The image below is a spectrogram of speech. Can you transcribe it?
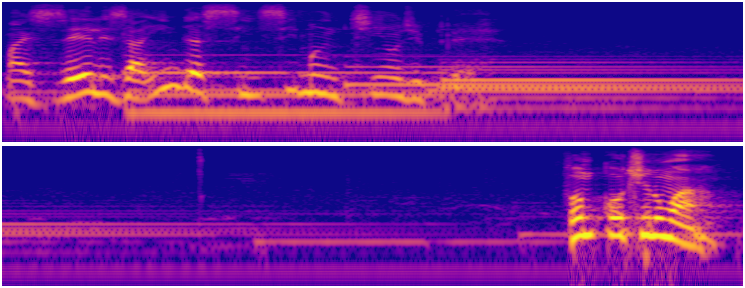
Mas eles ainda assim se mantinham de pé. Vamos continuar.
